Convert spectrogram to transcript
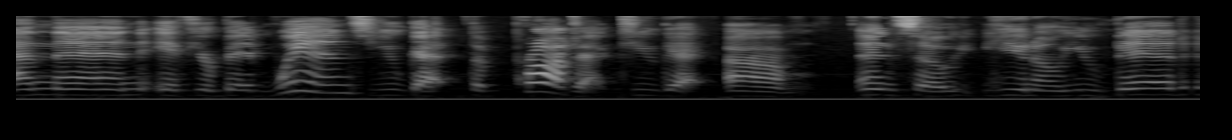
and then if your bid wins you get the project. You get um, and so you know you bid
